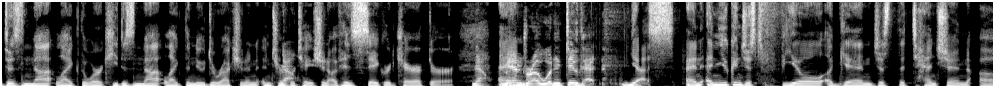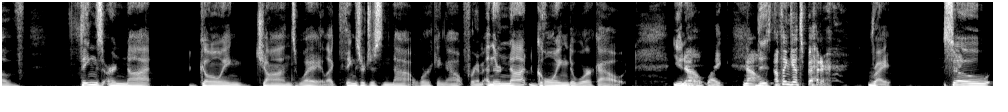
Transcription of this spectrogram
does not like the work. He does not like the new direction and interpretation of his sacred character. Now, And- Mandro wouldn't do that. Yes. And and you can just feel again just the tension of things are not going John's way. Like things are just not working out for him and they're not going to work out. You know, No. like No, This- nothing gets better. right. So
